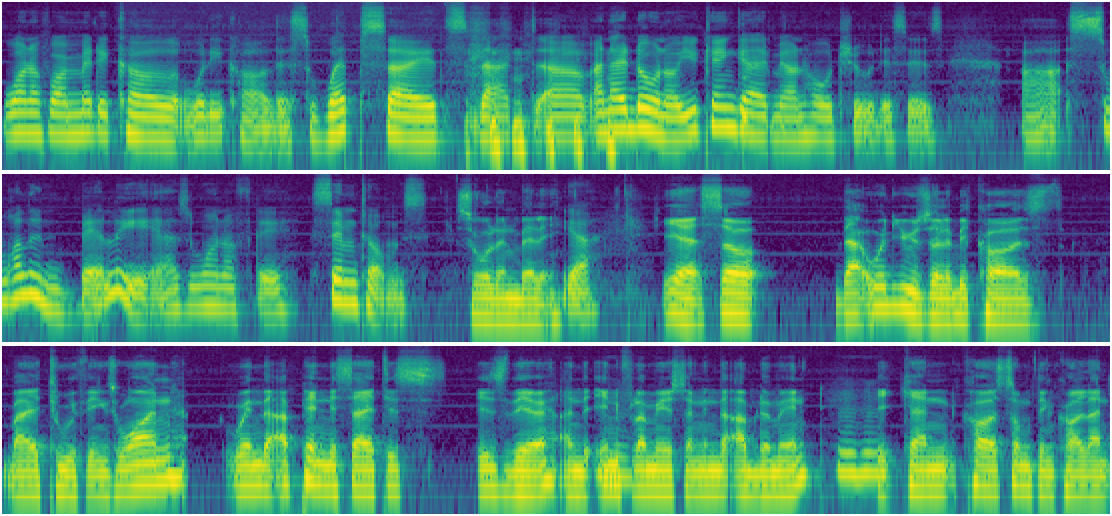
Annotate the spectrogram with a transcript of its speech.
one of our medical, what do you call this, websites that, uh, and I don't know, you can guide me on how true this is. Uh, swollen belly as one of the symptoms. Swollen belly. Yeah. Yeah, so that would usually be caused by two things. One, when the appendicitis is there and the mm-hmm. inflammation in the abdomen, mm-hmm. it can cause something called an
